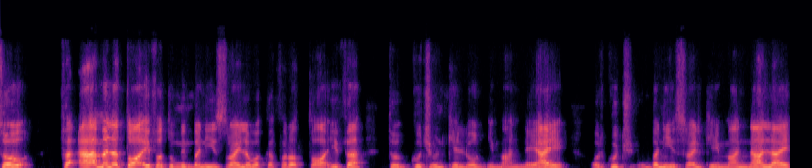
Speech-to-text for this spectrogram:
سو فآمن طائفة من بنی اسرائیل وکفر الطائفة تو کچھ ان کے لوگ ایمان لے آئے اور کچھ بنی اسرائیل کے ایمان نہ لائے۔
